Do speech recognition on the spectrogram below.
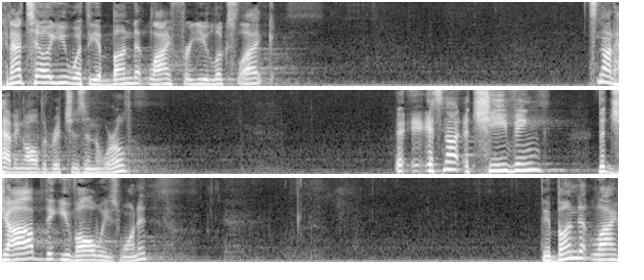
Can I tell you what the abundant life for you looks like? It's not having all the riches in the world. It's not achieving the job that you've always wanted. The abundant life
